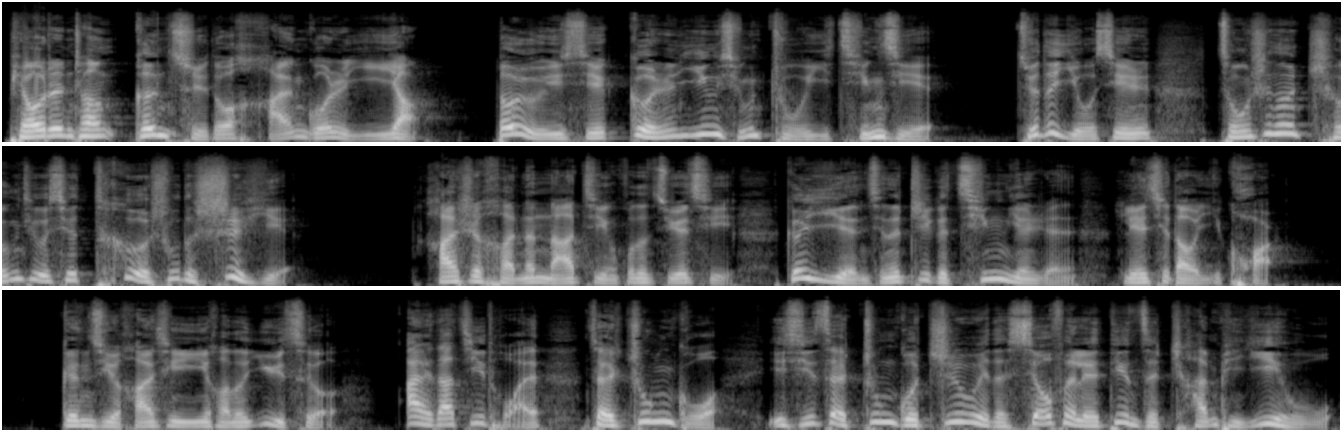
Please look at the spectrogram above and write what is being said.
朴真昌跟许多韩国人一样，都有一些个人英雄主义情节，觉得有些人总是能成就一些特殊的事业，还是很难拿景湖的崛起跟眼前的这个青年人联系到一块儿。根据韩信银行的预测，爱达集团在中国以及在中国之外的消费类电子产品业务。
